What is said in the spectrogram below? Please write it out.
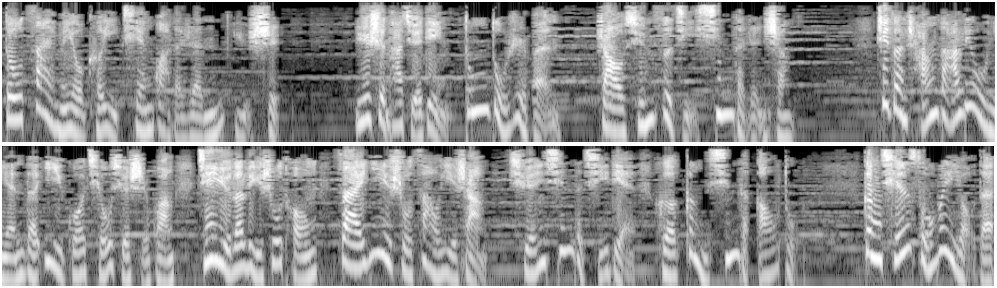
都再没有可以牵挂的人与事。于是他决定东渡日本，找寻自己新的人生。这段长达六年的异国求学时光，给予了李叔同在艺术造诣上全新的起点和更新的高度，更前所未有的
